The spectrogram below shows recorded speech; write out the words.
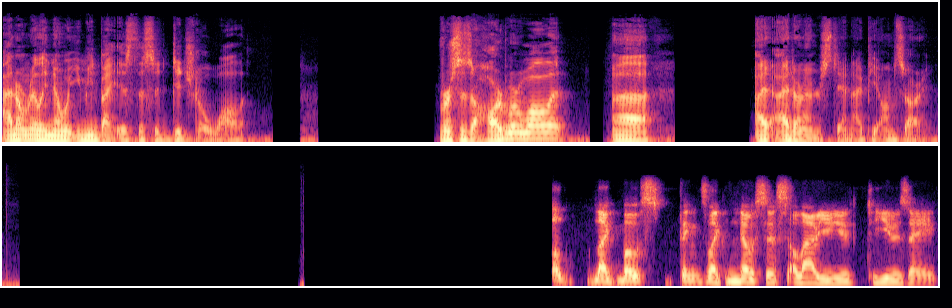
I don't really know what you mean by is this a digital wallet versus a hardware wallet. Uh, I I don't understand IPO. I'm sorry. Well, like most things, like Gnosis allow you to use a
